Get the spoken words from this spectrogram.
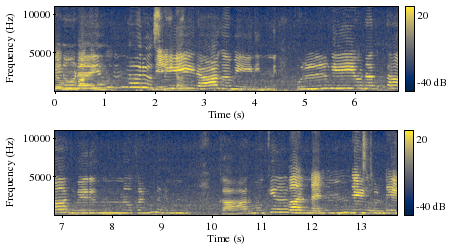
കണ്ണുടയുന്നൊരു ശ്രീരാഗമേ നിന്നെ പുൽകിയുണർത്താൻ വരുന്നു കണ്ണൻ. കാർമുകിൽ വർണന്റെ ചുണ്ടിൽ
